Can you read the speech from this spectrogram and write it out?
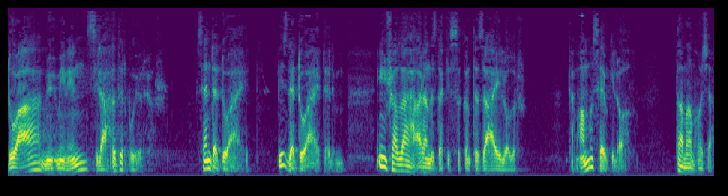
dua müminin silahıdır buyuruyor. Sen de dua et. Biz de dua edelim. İnşallah aranızdaki sıkıntı zail olur. Tamam mı sevgili oğul? Tamam hocam.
